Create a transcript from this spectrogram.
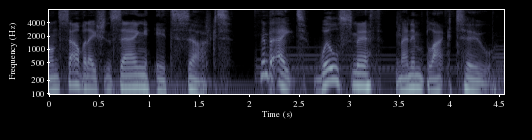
on Salvation saying it sucked. Number 8. Will Smith, Men in Black 2.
